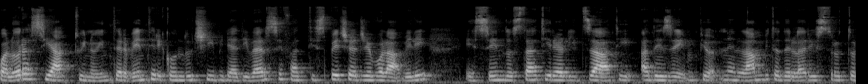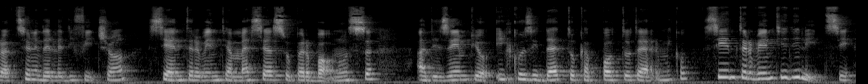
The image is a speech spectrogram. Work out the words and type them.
Qualora si attuino interventi riconducibili a diverse fattispecie agevolabili, essendo stati realizzati, ad esempio, nell'ambito della ristrutturazione dell'edificio, sia interventi ammessi al superbonus, ad esempio il cosiddetto cappotto termico, sia interventi edilizi,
